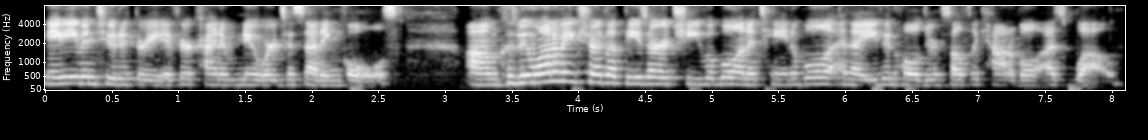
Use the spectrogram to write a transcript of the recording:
Maybe even two to three if you're kind of newer to setting goals. Because um, we want to make sure that these are achievable and attainable and that you can hold yourself accountable as well.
